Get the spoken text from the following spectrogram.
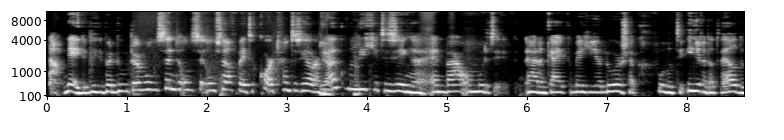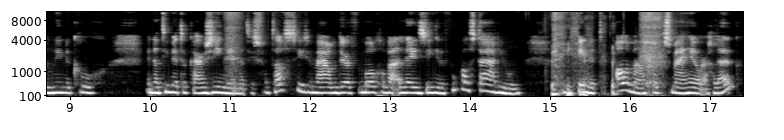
Nou, nee, die- we doen er ontzettend ons, onszelf mee tekort. Want het is heel erg leuk om een liedje te zingen. En waarom moet het. Ja, dan kijk ik een beetje jaloers. Heb ik het gevoel dat de Ieren dat wel doen in de kroeg. En dat die met elkaar zingen. En dat is fantastisch. En waarom durven, mogen we alleen zingen in een voetbalstadion? Die vinden het allemaal volgens mij heel erg leuk.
